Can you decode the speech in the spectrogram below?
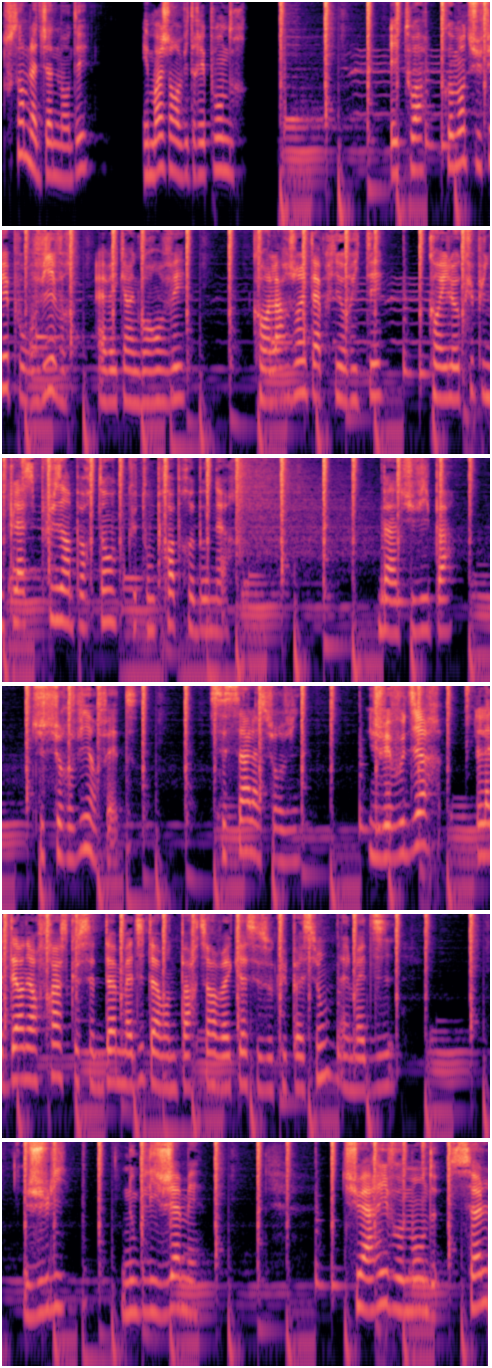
Tout ça, me l'a déjà demandé. Et moi, j'ai envie de répondre Et toi, comment tu fais pour vivre avec un grand V? Quand l'argent est ta priorité Quand il occupe une place plus importante que ton propre bonheur ben tu vis pas. Tu survis en fait. C'est ça la survie. je vais vous dire la dernière phrase que cette dame m'a dite avant de partir vaquer à ses occupations. Elle m'a dit Julie, n'oublie jamais. Tu arrives au monde seul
